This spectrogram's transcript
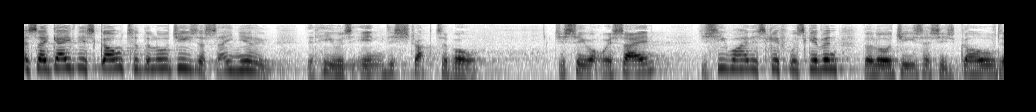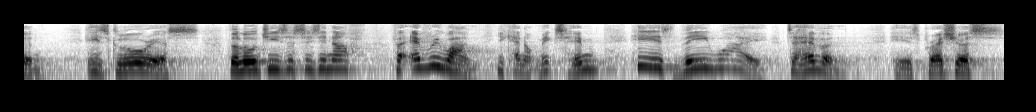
As they gave this gold to the Lord Jesus, they knew that he was indestructible. Do you see what we're saying? Do you see why this gift was given? The Lord Jesus is golden, he's glorious. The Lord Jesus is enough for everyone. You cannot mix him. He is the way to heaven. He is precious.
